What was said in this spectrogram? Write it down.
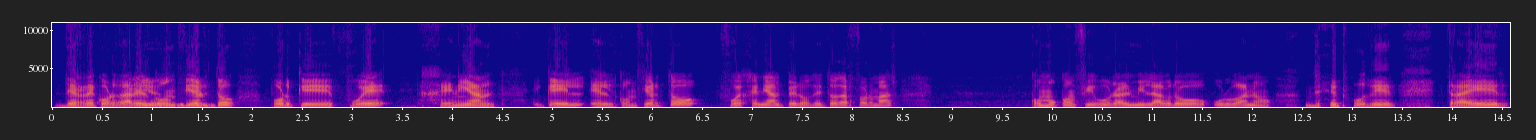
de recordar el concierto porque fue genial. Que el, el concierto fue genial, pero de todas formas ¿Cómo configura el milagro urbano de poder traer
